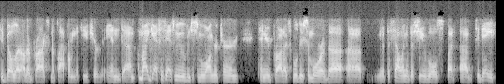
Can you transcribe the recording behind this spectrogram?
to build out other products in the platform in the future. And um, my guess is as we move into some longer term tenured products, we'll do some more of the uh, you know, the selling of the receivables. But uh, to date,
